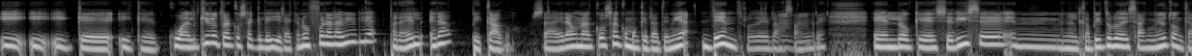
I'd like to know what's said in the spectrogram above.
y, y- y que, y que cualquier otra cosa que leyera que no fuera la Biblia, para él era pecado. O sea, era una cosa como que la tenía dentro de la sangre. En lo que se dice en, en el capítulo de Isaac Newton, que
